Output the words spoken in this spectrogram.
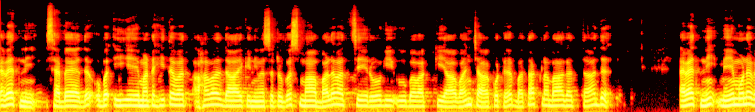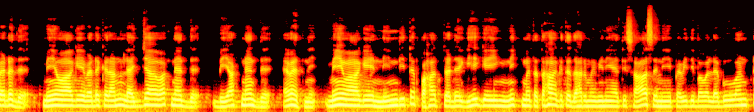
ඇවැත්නි සැබෑද ඔබ ඊයේ මට හිතවත් අහවල් දායක නිවසට ගොස් මා බලවත්සේ රෝගී වූ බවක් කියා වංචා කොට බතක් ලබා ගත්තාද ඇවැත්නි මේ මොන වැඩද? මේ වාගේ වැඩ කරන්න ලැජ්ජාවක් නැද්ද? බියක් නැද්ද? ඇවැත්නි මේ වාගේ නින්දිත පහත් වැඩ ගිහි ගෙයින් නික්ම තථාගත ධර්ම විනය ඇති ශාසනයේ පැවිදි බව ලැබුවන්ට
